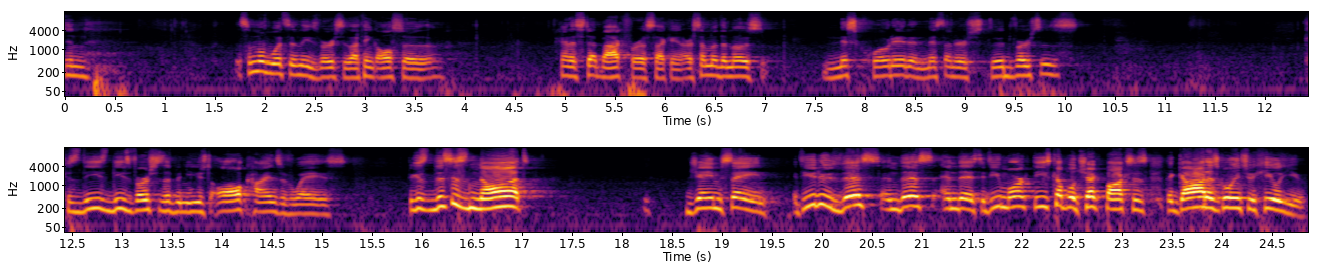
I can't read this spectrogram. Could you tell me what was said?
And some of what's in these verses, I think also, kind of step back for a second, are some of the most misquoted and misunderstood verses. Because these, these verses have been used all kinds of ways. Because this is not James saying, if you do this and this and this, if you mark these couple check boxes, that God is going to heal you.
